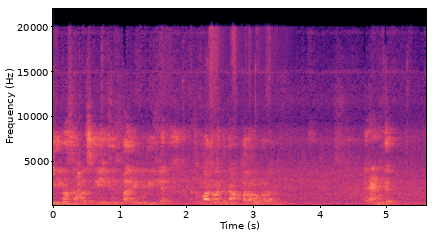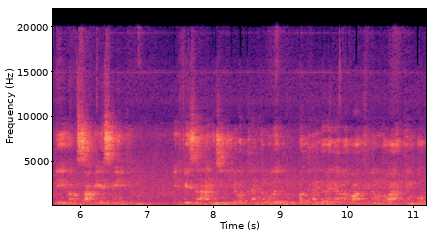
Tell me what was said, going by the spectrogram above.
ദൈവം നമ്മളെ സ്നേഹിക്കുന്ന പരിമിതിയില്ല. അത് മരണത്തിന് അപ്പുറമുള്ളതാണ്. രണ്ട് ദൈവം സഭയെ സ്നേഹിക്കുന്നു. എഫ് എസ് അഞ്ചിന് ഇരുപത്തിരണ്ട് മുതൽ മുപ്പത്തിരണ്ട് വരെയുള്ള വാക്യം നമ്മൾ വായിക്കുമ്പോൾ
